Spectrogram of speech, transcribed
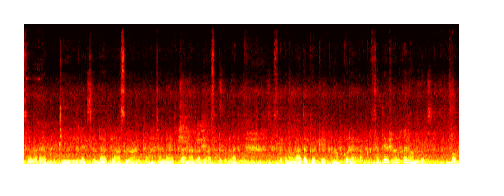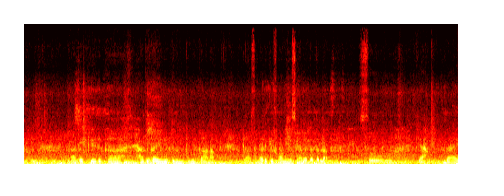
സോ ഇവിടെ ടി വിയിൽ അച്ഛന്റെ ക്ലാസ് കാണിക്കും. അച്ഛൻ നേരത്തെ നല്ല ക്ലാസ് എടുക്കുന്നത്. സോ അപ്പോൾ നമ്മൾ അതൊക്കെ കേൾക്കണം. കുറേ കുറച്ച് അത്യാവശ്യം ആൾക്കാരുണ്ട്. അപ്പം അതൊക്കെ എടുക്കുക അത് കഴിഞ്ഞിട്ട് നമുക്കിനി കാണാം. ക്ലാസ്സിന്റെ ഇടയ്ക്ക് ഫോൺ യൂസ് ചെയ്യാൻ പറ്റത്തില്ല. സോ ബൈ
